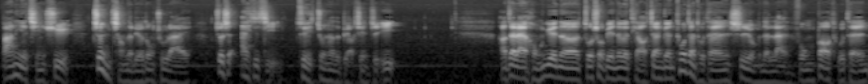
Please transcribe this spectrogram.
把你的情绪正常的流动出来，这、就是爱自己最重要的表现之一。好，再来红月呢，左手边这个挑战跟拓展图腾是我们的蓝风暴图腾。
